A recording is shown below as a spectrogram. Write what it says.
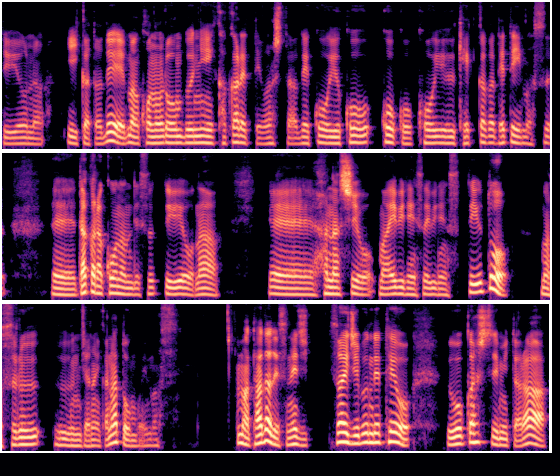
ていうような言い方で、まあ、この論文に書かれてました。で、こういう、こう、こう、こう、こういう結果が出ています。えーだからこうなんですっていうような、えー話を、まあ、エビデンス、エビデンスっていうと、まあ、するんじゃないかなと思います。まあ、ただですね、実際自分で手を動かしてみたら、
